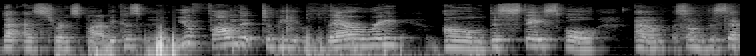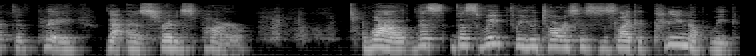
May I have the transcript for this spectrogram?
that has transpired because you found it to be very um distasteful um some deceptive play that has transpired. Wow this this week for you taurus is like a cleanup week.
